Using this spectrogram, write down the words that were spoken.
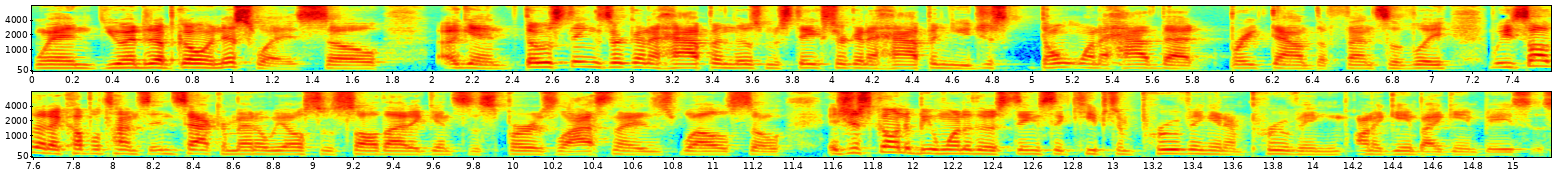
when you ended up going this way. So again those things are going to happen. Those mistakes are going to happen. You just don't want to have that breakdown defensively. We saw that a couple times in Sacramento. We also saw that against the Spurs last night as well. So it's just going to be one of those things that keeps improving and improving on a game by game basis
